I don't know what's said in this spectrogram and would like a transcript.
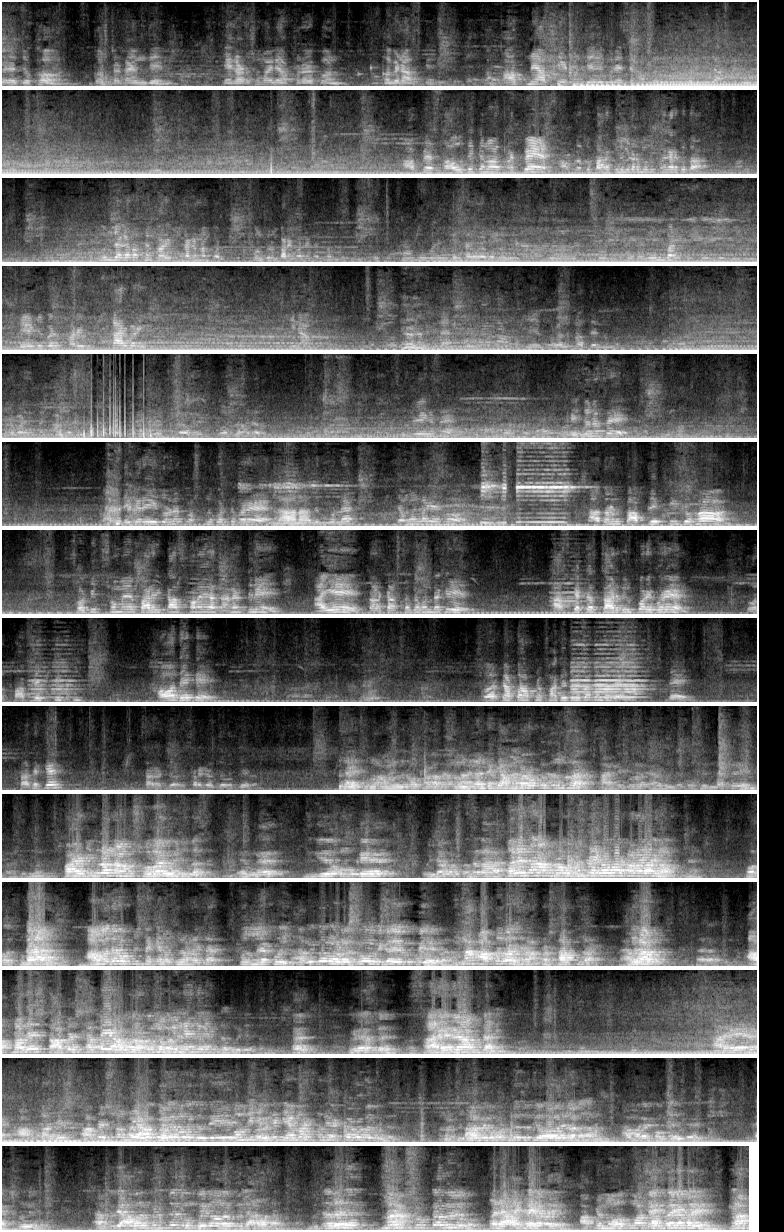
করে যখন দশটা টাইম দেন, এগারোটার সময় আপনারা এখন হবে না আজকে আপনি আজকে এখন দেরি করেছেন আপনার আজকে। আপনার সাউথে কেন থাকবেন আপনার তো বারো কিলোমিটার মধ্যে থাকার কথা কোন জায়গাতে আছেন বাড়ি টাকার নাম করেন ফোন করুন, বাড়ি বাড়ির নাম। কোন বাড়ি কার বাড়ি কি নাম হ্যাঁ? দেন নম্বর। কার বাড়ি দেখবেন? আপনার- বন্ধ ছিল? ছুটি হয়ে গেছে? রিজন আছে? পাবলিকের এই ধরনের প্রশ্ন করতে পারে না, না। আমাদের করলে কেমন লাগে এখন সাধারণ পাবলিকটি যখন সঠিক সময়ে বাড়ির কাজ ফলাইয়া ধানের দিনে আইয়ে তার কাজটা যখন দেখে আজকে একটা চার দিন পরে করেন তখন পাবলিক কি খাওয়া দেখে সরকার তো আপনি ফাঁকি দিলে তখন দেয় তাদেরকে সরকার জবাব দিয়ে আমাদের অপরাধ সংবিধানটাকে আমরা রক্ষা করুন স্যার? পার্টিকুলার কারোর মধ্যে complaint থাকলে particular পার্টিকুলার নাম সবাই অভিযোগ আছে। যদি অমুকে ওইটা করতেছে না তাহলে স্যার আমরা অফিসটা কেন? দাঁড়ান আমাদের অফিসটা কেন খোলা নাই? স্যার কর্মীরা কই? আমি তো সময় বিষয়ে না আপনারা স্টাফ আপনাদের স্টাফের সাথে আপনার হ্যাঁ স্যারের আমি জানি। আরে আপনাদের সঙ্গে আপনার বললাম যদি। একটা কথা বলেন স্টাফের মধ্যে যদি হয় আমার কমপ্লেন অ্যাকশন নেব আর যদি আমার বিরুদ্ধে কমপ্লেন হয় তাহলে আলাদা না। না সুটটা দুই তাহলে আপনি মহকুমা এক জায়গায় পাবেন। না।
